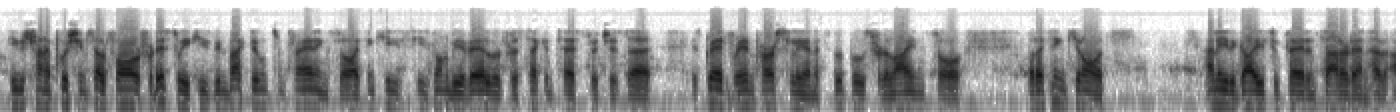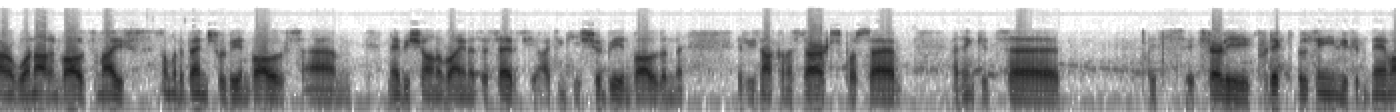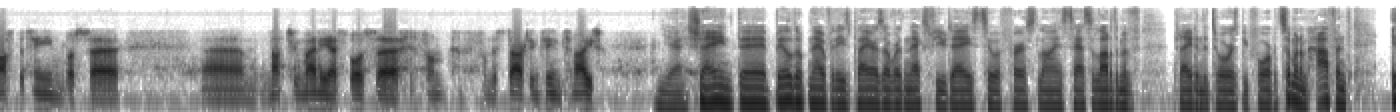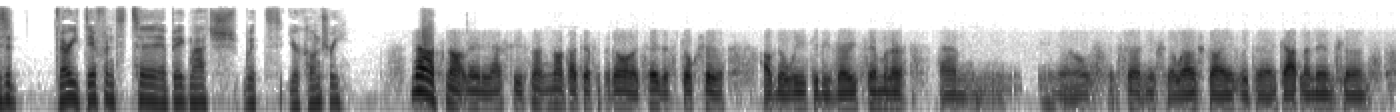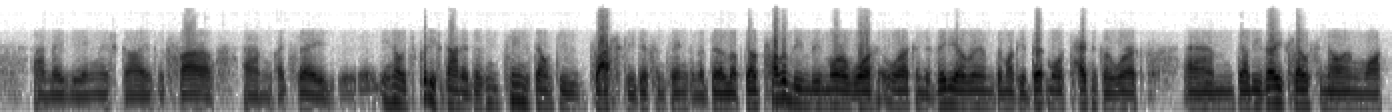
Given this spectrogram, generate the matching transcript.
he was trying to push himself forward for this week. He's been back doing some training, so I think he's he's going to be available for the second test, which is uh, is great for him personally, and it's a good boost for the line. So but I think you know it's any of the guys who played on Saturday and have, are, were not involved tonight. Some of the bench will be involved. Um, maybe Sean O'Brien, as I said, I think he should be involved, in the, if he's not going to start. But uh, I think it's uh, it's it's fairly predictable team. You could name off the team, but uh, um, not too many, I suppose, uh, from from the starting team tonight. Yeah, Shane, the build up now for these players over the next few days to a first lines test. A lot of them have played in the tours before, but some of them haven't. Is it very different to a big match with your country? No, it's not really. Actually, it's not not that different at all. I'd say the structure of the week would be very similar. Um, you know, certainly for the Welsh guys with the Gatland influence, and maybe the English guys with Farrell. Um, I'd say, you know, it's pretty standard. Doesn't teams don't do drastically different things in the build-up. There'll probably be more work, work in the video room. There might be a bit more technical work. Um, they'll be very close to knowing what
